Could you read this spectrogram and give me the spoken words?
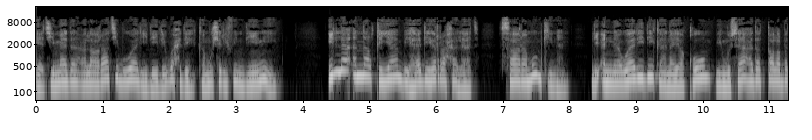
اعتمادا على راتب والدي لوحده كمشرف ديني إلا أن القيام بهذه الرحلات صار ممكنا لأن والدي كان يقوم بمساعدة طلبة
